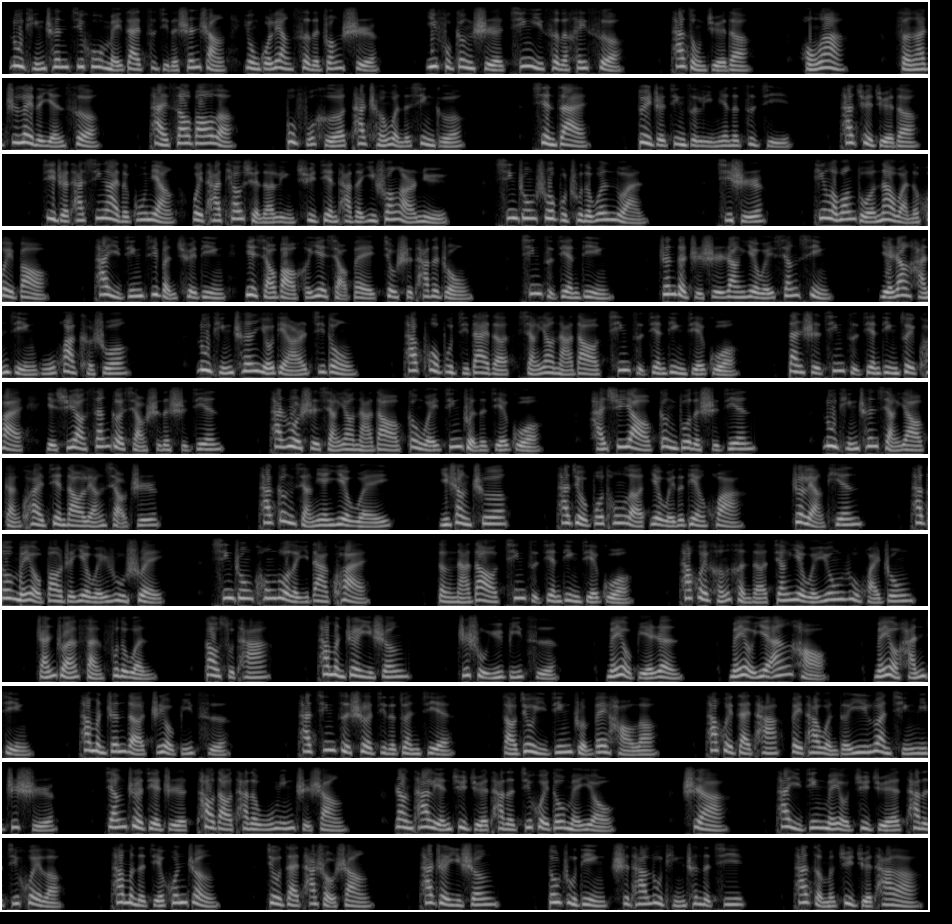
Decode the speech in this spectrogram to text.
陆廷琛几乎没在自己的身上用过亮色的装饰，衣服更是清一色的黑色。他总觉得红啊、粉啊之类的颜色。太骚包了，不符合他沉稳的性格。现在对着镜子里面的自己，他却觉得记着他心爱的姑娘为他挑选的领去见他的一双儿女，心中说不出的温暖。其实听了汪铎那晚的汇报，他已经基本确定叶小宝和叶小贝就是他的种。亲子鉴定真的只是让叶维相信，也让韩景无话可说。陆廷琛有点儿激动。他迫不及待的想要拿到亲子鉴定结果，但是亲子鉴定最快也需要三个小时的时间。他若是想要拿到更为精准的结果，还需要更多的时间。陆廷琛想要赶快见到梁小芝，他更想念叶维。一上车，他就拨通了叶维的电话。这两天，他都没有抱着叶维入睡，心中空落了一大块。等拿到亲子鉴定结果，他会狠狠的将叶维拥入怀中，辗转反复的吻，告诉他，他们这一生只属于彼此，没有别人，没有叶安好，没有韩景，他们真的只有彼此。他亲自设计的钻戒早就已经准备好了，他会在他被他吻得意乱情迷之时，将这戒指套到他的无名指上，让他连拒绝他的机会都没有。是啊，他已经没有拒绝他的机会了。他们的结婚证就在他手上，他这一生都注定是他陆廷琛的妻，他怎么拒绝他啊？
